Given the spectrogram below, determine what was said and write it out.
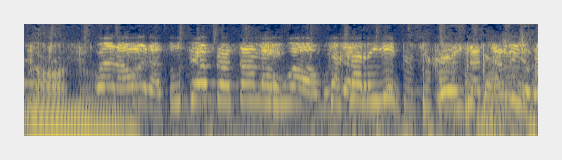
No, no. Bueno, bueno, tú siempre estás en la jugada, muchacho. Chacarrillito, chacarrillito. Chacarrillito.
